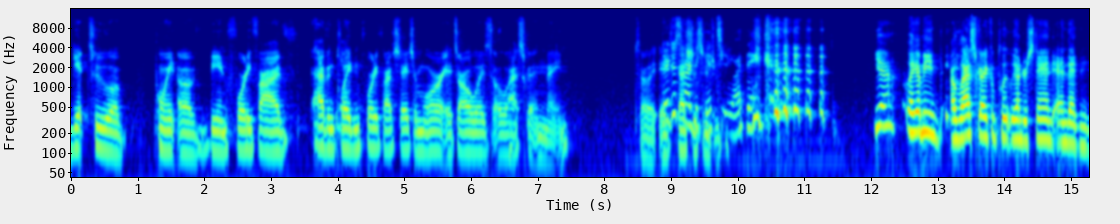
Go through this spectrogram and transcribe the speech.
get to a point of being forty five, having played in forty five states or more, it's always Alaska and Maine. So it, They're just hard just to get to, I think. Yeah, like I mean, Alaska I completely understand, and then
